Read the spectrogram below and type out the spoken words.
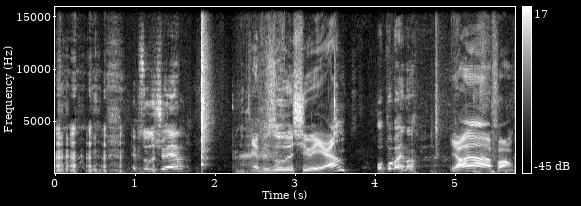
Episode 21. Episode 21? Opp på beina. Ja, ja, faen.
